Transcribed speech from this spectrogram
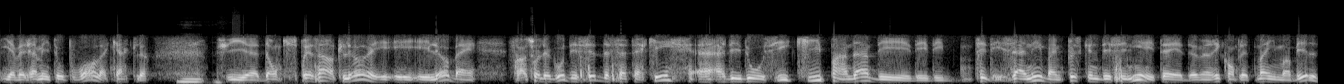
il n'y avait jamais été au pouvoir, la CAQ. Là. Puis euh, donc, il se présente là, et, et- et là, ben, François Legault décide de s'attaquer à, à des dossiers qui, pendant des, des, des, des années, même plus qu'une décennie, étaient demeurés complètement immobiles.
